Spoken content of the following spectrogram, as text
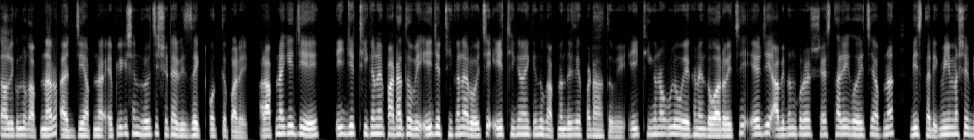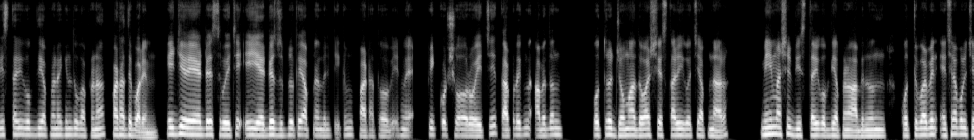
তাহলে কিন্তু আপনার যে আপনার অ্যাপ্লিকেশন রয়েছে সেটা রিজেক্ট করতে পারে। আর আপনাকে যে এই যে ঠিকানায় পাঠাতে হবে, এই যে ঠিকানা রয়েছে, এই ঠিকানায় কিন্তু আপনাদেরকে পাঠাতে হবে। এই ঠিকানাগুলো এখানে দেওয়া রয়েছে। এর যে আবেদন করার শেষ তারিখ হয়েছে আপনার বিশ তারিখ। মে মাসের বিশ তারিখ অবধি আপনারা কিন্তু আপনারা পাঠাতে পারেন। এই যে অ্যাড্রেস রয়েছে, এই অ্যাড্রেসগুলোতে আপনাদেরকে কিন্তু পাঠাতে হবে। এখানে পিক কোড সহ রয়েছে। তারপরে কিন্তু আবেদনপত্র জমা দেওয়ার শেষ তারিখ হচ্ছে আপনার মে মাসের বিশ তারিখ অবধি আপনারা আবেদন করতে পারবেন। এছাড়া বলেছে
